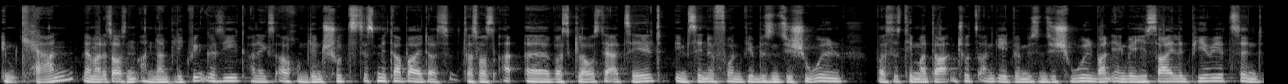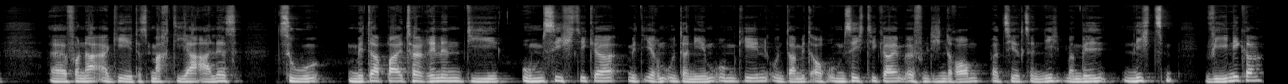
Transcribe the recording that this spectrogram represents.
im Kern, wenn man das aus einem anderen Blickwinkel sieht, Alex, auch um den Schutz des Mitarbeiters. Das, was, äh, was Klaus da erzählt, im Sinne von, wir müssen sie schulen, was das Thema Datenschutz angeht. Wir müssen sie schulen, wann irgendwelche Silent Periods sind äh, von der AG. Das macht die ja alles zu Mitarbeiterinnen, die umsichtiger mit ihrem Unternehmen umgehen und damit auch umsichtiger im öffentlichen Raum platziert sind. Nicht, man will nichts weniger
